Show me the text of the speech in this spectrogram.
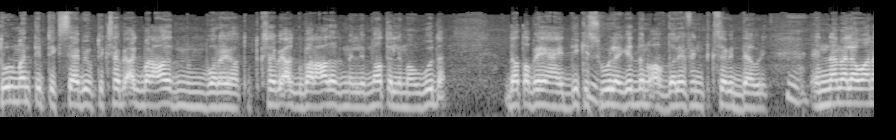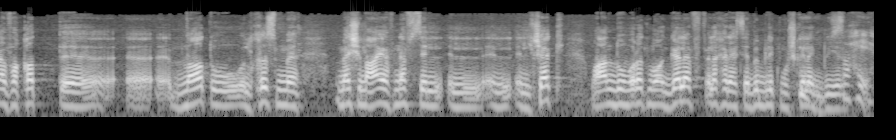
طول ما أنت بتكسبي وبتكسبي أكبر عدد من المباريات وبتكسبي أكبر عدد من النقاط اللي موجودة ده طبيعي هيديكي سهولة جدا وأفضلية في إنك تكسبي الدوري. إنما لو أنا فقدت آه، آه، نقاط والخصم ماشي معايا في نفس ال ال ال الشكل وعنده مباراة مؤجلة في الآخر هيسبب لك مشكلة كبيرة. صحيح.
